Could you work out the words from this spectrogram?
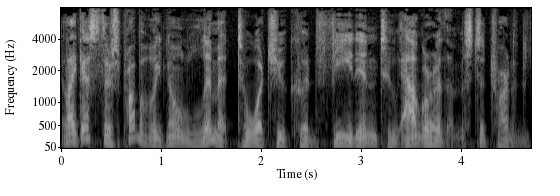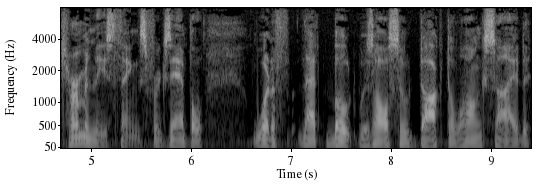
And I guess there's probably no limit to what you could feed into algorithms to try to determine these things. For example, what if that boat was also docked alongside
